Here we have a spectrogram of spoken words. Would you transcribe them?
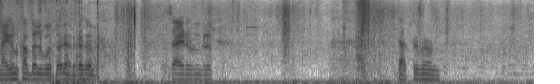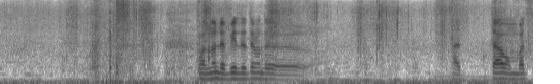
ಮ್ಯಾಗಿನ ಕಬ್ಬಲ್ಲಿ ಬೀಳ್ತಾರೆ, ಅದಕ್ಕೆ ಸ್ವಲ್ಪ ಸೈಡ್ ಉಂಡ್ರಿ ಟ್ಯಾಕ್ಟ್ರ್ ಬಿ ನೋಡಿ ಒಂದೊಂದು ಡಬ್ಬಿ ಇಲ್ದಿದ್ರೆ ಒಂದು ಹತ್ತ, ಒಂಬತ್ತು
